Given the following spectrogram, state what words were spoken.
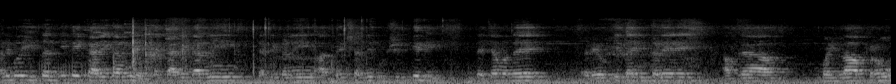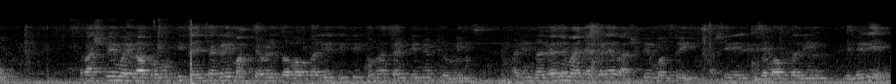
आणि मग इतर जी काही कार्यकारणी आहे त्या कार्यकारणी त्या ठिकाणी अध्यक्षांनी घोषित केली. त्याच्यामध्ये रेवतीताईंकडे आपल्या महिला प्रमुख राष्ट्रीय महिला प्रमुख ही त्यांच्याकडे मागच्या वेळेस जबाबदारी होती. ती पुन्हा कंटिन्यू ठेवली. आणि नव्याने माझ्याकडे राष्ट्रीय मंत्री अशी जबाबदारी दिलेली आहे.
